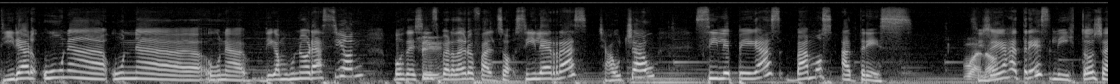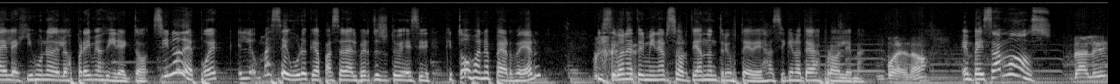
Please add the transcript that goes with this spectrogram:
tirar una, una, una, digamos, una oración. Vos decís Sí. verdadero o falso. Si le erras, chau, chau. Si le pegas, vamos a tres. Bueno, Si llegas a tres, listo, ya elegís uno de los premios directos. Si no, después, lo más seguro que va a pasar, Alberto, yo te voy a decir que todos van a perder y se van a terminar sorteando entre ustedes, así que no te hagas problema. bueno, ¿Empezamos? dale.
